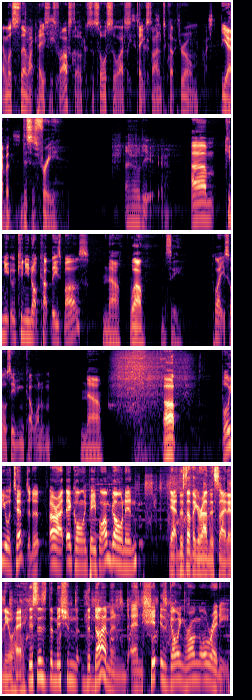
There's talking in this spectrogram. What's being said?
Unless thermite paste is faster, because the saw still has, takes time to cut through them. Yeah, but this is free. Oh dear. Um, can you can you not cut these bars? No. Well, let's see. Pull out your saw, see if you can cut one of them. No. Oh, Well, you attempted it. All right, they're calling people. I'm going in. yeah. There's nothing around this side anyway. This is the mission, the diamond, and shit is going wrong already.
